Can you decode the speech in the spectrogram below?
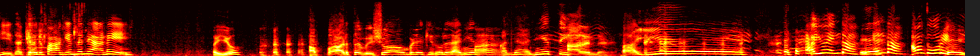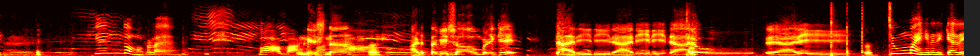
ഇതൊക്കെ ഒരു ഭാഗ്യം തന്നെയാണേ. അയ്യോ അപ്പൊ അടുത്ത വിഷു ആവുമ്പോഴേക്ക് ഇതുപോലെ ഒരു അനിയൻ അല്ല അനിയത്തി. അതന്നെ അയ്യേ. അയ്യോ എന്താ? എന്താ? അവൻ തൂറി. എന്തോ മക്കളെ? വാ, വാ, ഉണ്ണീഷ്ണ അടുത്ത വിഷു ആവുമ്പോഴേക്കേ. ചുമ്മാ ഇങ്ങനെ നിക്കാതെ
